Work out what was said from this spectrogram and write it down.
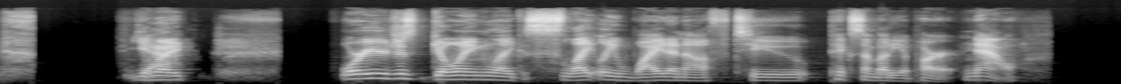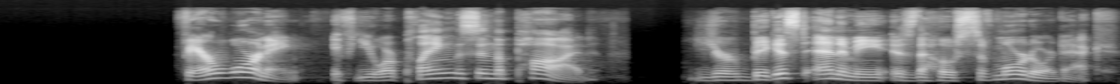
Yeah. Like or you're just going like slightly wide enough to pick somebody apart. Now, fair warning, if you are playing this in the pod, your biggest enemy is the Hosts of Mordor deck.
